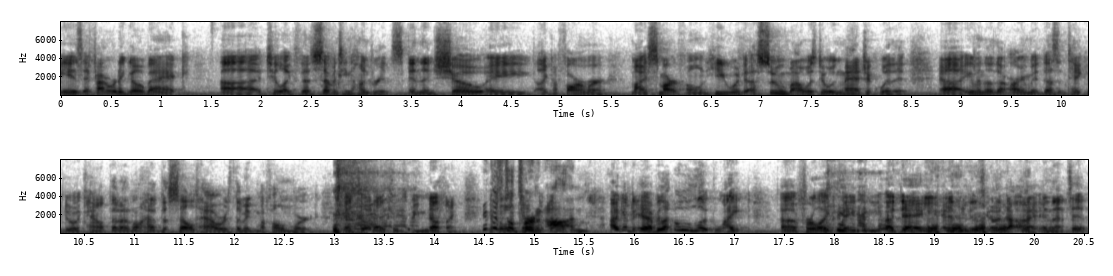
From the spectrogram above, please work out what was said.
is if I were to go back uh, to like the 1700s and then show a like a farmer my smartphone, he would assume I was doing magic with it, uh, even though the argument doesn't take into account that I don't have the cell towers that make my phone work, and so it actually just be nothing. You can So still turn it on. I could, yeah, I'd be like, ooh, look, light, uh, for like maybe a day, and then it's gonna die, and that's it.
